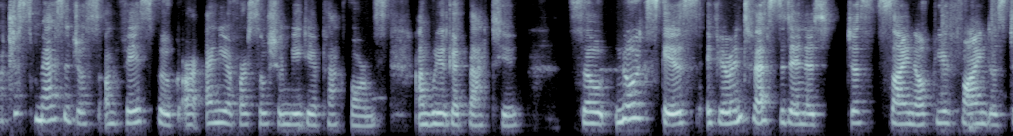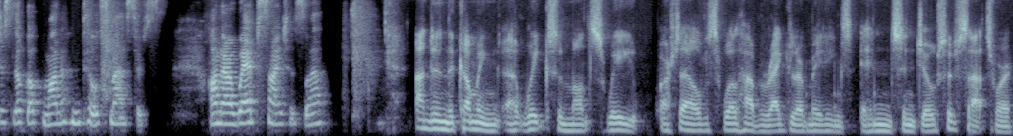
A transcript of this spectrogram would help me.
or just message us on Facebook or any of our social media platforms, and we'll get back to you. So, no excuse. If you're interested in it, just sign up. You'll find us. Just look up Monaghan Toastmasters on our website as well. And in the coming uh, weeks and months, we ourselves will have regular meetings in St. Joseph's. That's where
